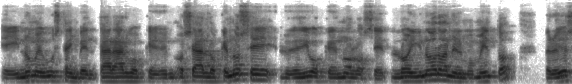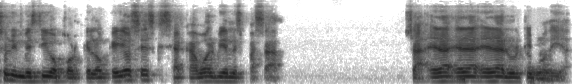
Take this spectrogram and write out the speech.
eh, y no me gusta inventar algo que, o sea, lo que no sé, le digo que no lo sé. Lo ignoro en el momento, pero yo se lo investigo porque lo que yo sé es que se acabó el viernes pasado. O sea, era, era, era el último día.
